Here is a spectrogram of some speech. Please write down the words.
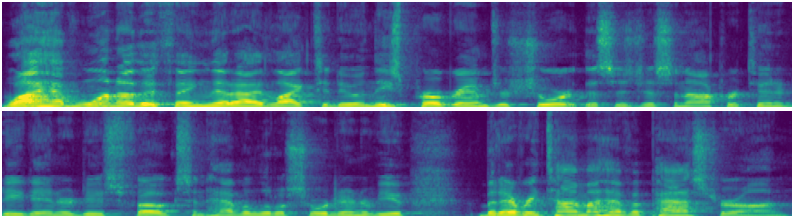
Well, I have one other thing that I'd like to do, and these programs are short. This is just an opportunity to introduce folks and have a little short interview. But every time I have a pastor on,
